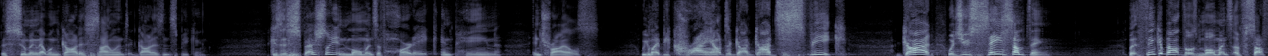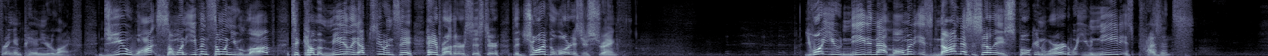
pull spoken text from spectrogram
Assuming that when God is silent, God isn't speaking. Because especially in moments of heartache and pain and trials, we might be crying out to God, God, speak. God, would you say something? But think about those moments of suffering and pain in your life. Do you want someone, even someone you love, to come immediately up to you and say, Hey, brother or sister, the joy of the Lord is your strength? What you need in that moment is not necessarily a spoken word. What you need is presence.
